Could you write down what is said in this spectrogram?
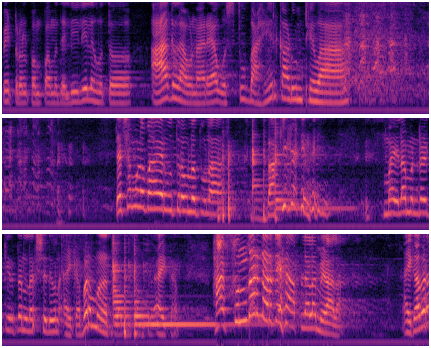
पेट्रोल पंपामध्ये लिहिलेलं होतं आग लावणाऱ्या वस्तू बाहेर काढून ठेवा. त्याच्यामुळं बाहेर उतरवलं तुला. बाकी काही नाही. महिला मंडळ कीर्तन लक्ष देऊन ऐका बरं महत्वाचं ऐका. हा सुंदर नरदेह आपल्याला मिळाला. ऐका बरं.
